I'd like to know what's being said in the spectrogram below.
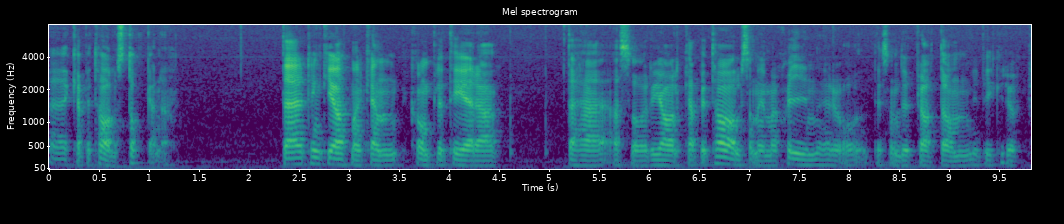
eh, kapitalstockarna. Där tänker jag att man kan komplettera det här, alltså realkapital som är maskiner och det som du pratade om, vi bygger upp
